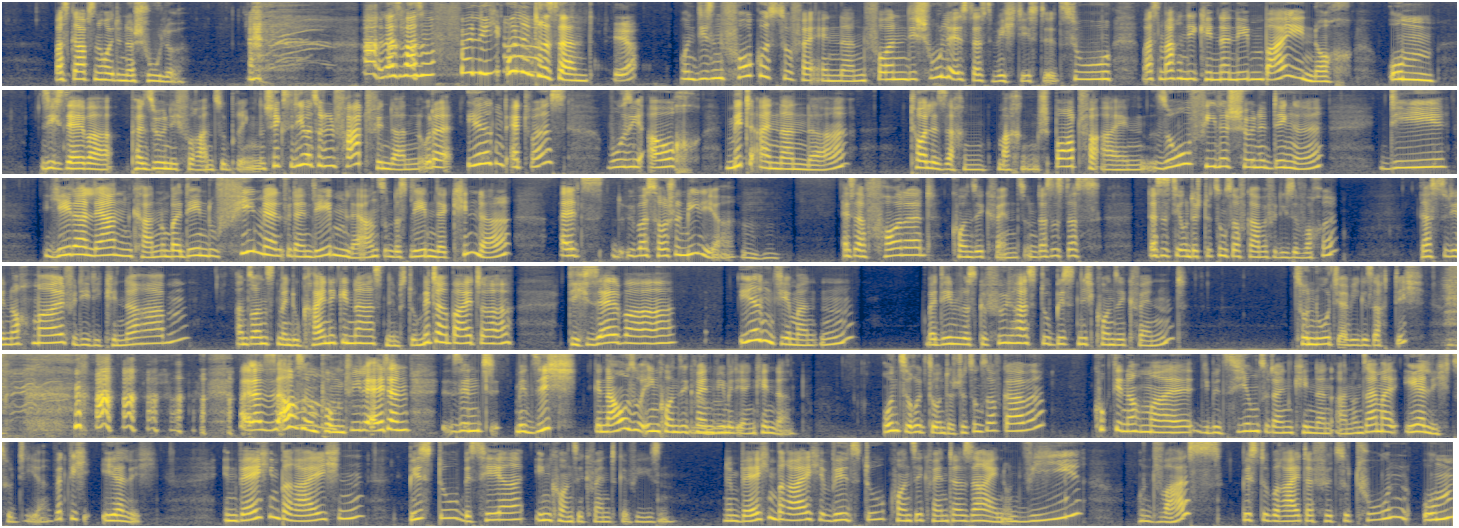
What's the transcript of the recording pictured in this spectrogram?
was gab es denn heute in der Schule? Und das war so völlig uninteressant. Ja. Und diesen Fokus zu verändern von die Schule ist das Wichtigste zu was machen die Kinder nebenbei noch, um sich selber persönlich voranzubringen. Dann schickst du lieber zu den Pfadfindern oder irgendetwas, wo sie auch miteinander tolle Sachen machen. Sportverein, so viele schöne Dinge, die jeder lernen kann und bei denen du viel mehr für dein Leben lernst und das Leben der Kinder als über Social Media. Es erfordert Konsequenz und das ist das, das ist die Unterstützungsaufgabe für diese Woche, dass du dir nochmal für die, die Kinder haben, ansonsten, wenn du keine Kinder hast, nimmst du Mitarbeiter, dich selber, irgendjemanden, bei dem du das Gefühl hast, du bist nicht konsequent. Zur Not ja, wie gesagt, dich. Weil das ist auch so ein Punkt. Viele Eltern sind mit sich genauso inkonsequent wie mit ihren Kindern. Und zurück zur Unterstützungsaufgabe. Guck dir nochmal die Beziehung zu deinen Kindern an und sei mal ehrlich zu dir. Wirklich ehrlich. In welchen Bereichen bist du bisher inkonsequent gewesen? Und in welchem Bereich willst du konsequenter sein? Und wie und was bist du bereit dafür zu tun, um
